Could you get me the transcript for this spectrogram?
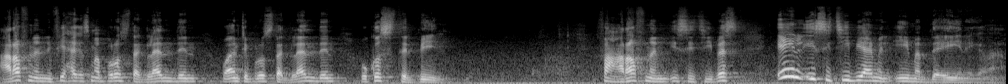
عرفنا إن في حاجة اسمها prostaglandin و anti-prostaglandin وقصه ال pain. فعرفنا إن ال ECT بس إيه ال ECT بيعمل إيه مبدئيا يا جماعة؟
